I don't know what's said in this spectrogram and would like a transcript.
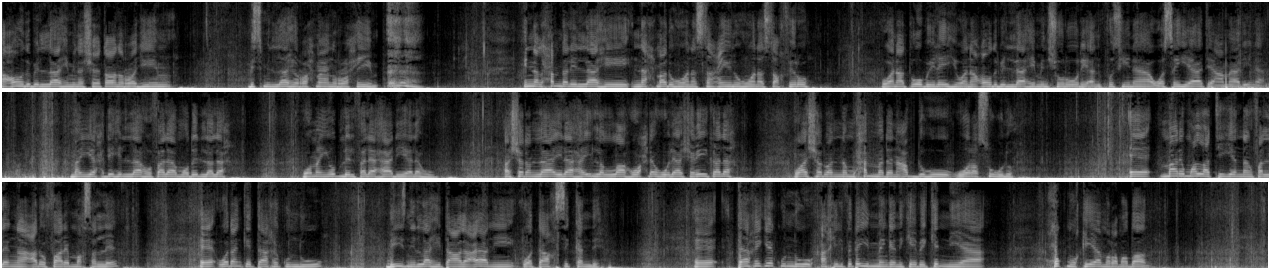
أعوذ بالله من الشيطان الرجيم. بسم الله الرحمن الرحيم. إن الحمد لله نحمده ونستعينه ونستغفره ونتوب إليه ونعوذ بالله من شرور أنفسنا وسيئات أعمالنا. من يهده الله فلا مضل له ومن يضلل فلا هادي له. أشهد أن لا إله إلا الله وحده لا شريك له وأشهد أن محمدا عبده ورسوله. E mare mo allah tigen dan fallenga aɗo fare maksalle e waɗanke taxe kundu biisnillahi taala ayani wa tax e taxe ke kundu a xilfete yimmengeni kenniya hukmu qiyam ramadan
